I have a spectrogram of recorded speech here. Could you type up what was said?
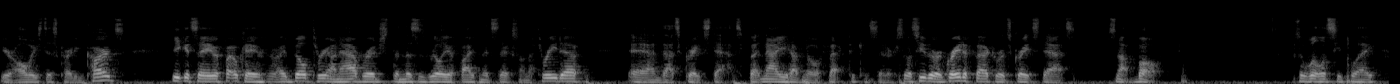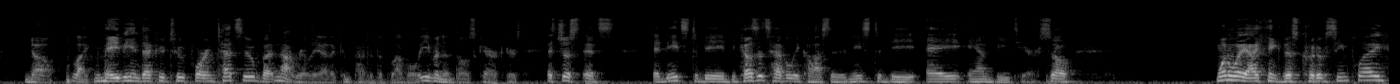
you're always discarding cards. You could say, if okay, if I build three on average, then this is really a five mid six on a three diff, and that's great stats. But now you have no effect to consider. So it's either a great effect or it's great stats. It's not both. So will it see play? No, like maybe in Deku 2, 4, and Tetsu, but not really at a competitive level, even in those characters. It's just, it's, it needs to be, because it's heavily costed, it needs to be A and B tier. So, one way I think this could have seen play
